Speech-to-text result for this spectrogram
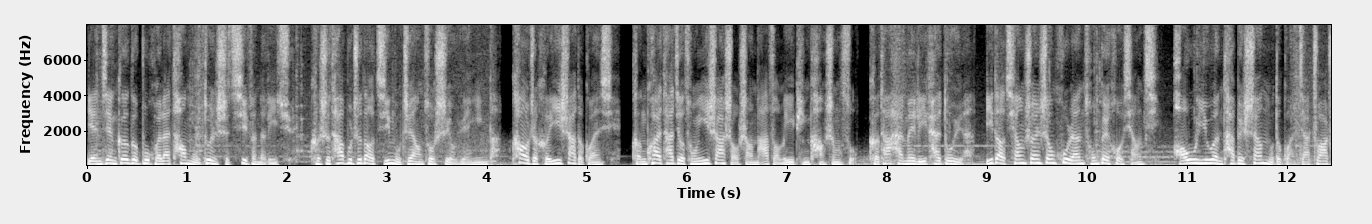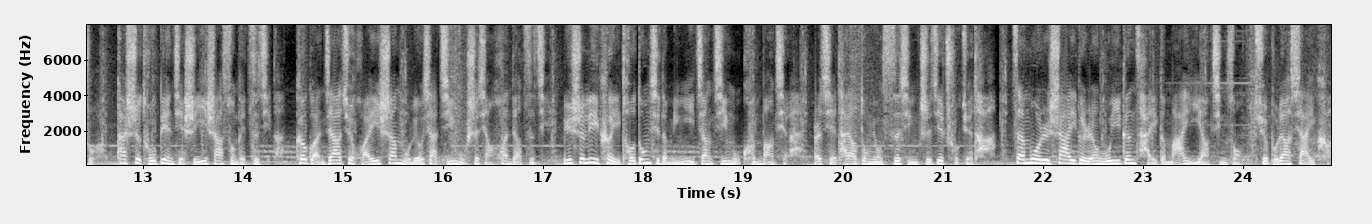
眼见哥哥不回来，汤姆顿时气愤的离去。可是他不知道吉姆这样做是有原因的。靠着和伊莎的关系，很快他就从伊莎手上拿走了一瓶抗生素。可他还没离开多远，一道枪栓声忽然从背后响起。毫无疑问，他被山姆的管家抓住了。他试图辩解是伊莎送给自己的，可管家却怀疑山姆留下吉姆是想换掉自己，于是立刻以偷东西的名义将吉姆捆绑起来，而且他要动用私刑直接处决他。在末日杀一个人，无疑跟踩一个蚂蚁一样轻松。却不料下一刻。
